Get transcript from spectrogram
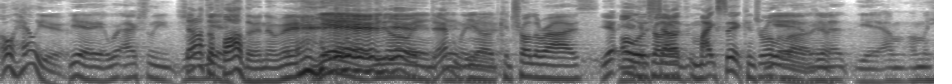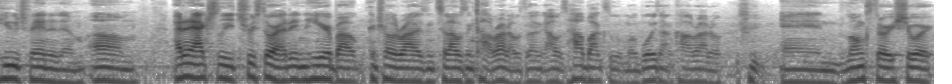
Oh hell yeah! yeah, yeah. We're actually Shout out yeah. to Father and them man. Yeah, you know, yeah, and, definitely. And, you know, yeah. controllerize. yeah. Oh, shout out Mike Sick, Controller. yeah, yeah. that- yeah, I'm, I'm a huge fan of them. Um, I didn't actually, true story, I didn't hear about Controller Rise until I was in Colorado. I was I was hotboxing with my boys out in Colorado, and long story short,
